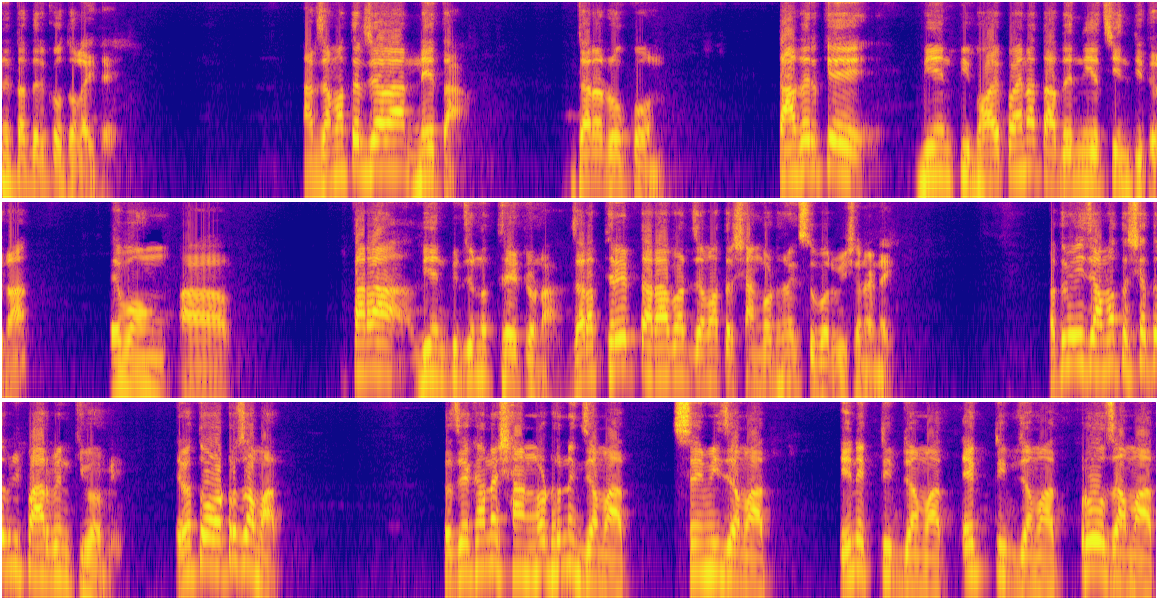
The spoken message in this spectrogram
নেতাদেরকেও দোলাই দেয়। আর জামাতের যারা নেতা, যারা রোকন, তাদেরকে বিএনপি ভয় পায় না, তাদের নিয়ে চিন্তিত না এবং তারা বিএনপির জন্য থ্রেটও না। যারা থ্রেট তারা আবার জামাতের সাংগঠনিক সুপারভিশনে নেই অথবা এই জামাতের সাথে আপনি পারবেন কীভাবে? এরা তো অটো জামাত। তো যেখানে সাংগঠনিক জামাত সেমি জামাত ইনএক্টিভ জামাত অ্যাক্টিভ জামাত প্রো জামাত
